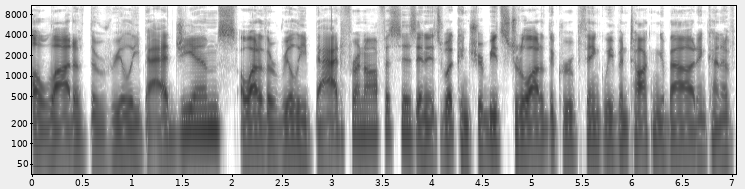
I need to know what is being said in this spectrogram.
a lot of the really bad GMs, a lot of the really bad front offices, and it's what contributes to a lot of the groupthink we've been talking about, and kind of,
